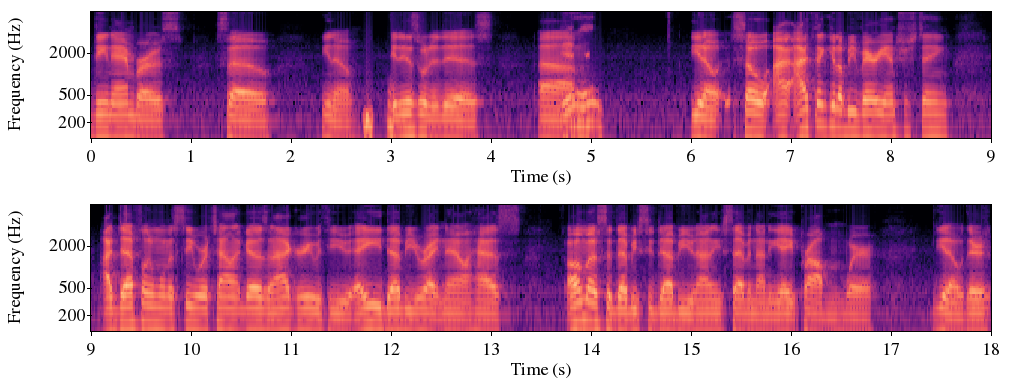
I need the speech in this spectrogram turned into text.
Dean Ambrose, so you know it is what it is. Um, You know, so I, I think it'll be very interesting. I definitely want to see where talent goes, and I agree with you. AEW right now has almost a WCW 97, 98 problem where, you know, there's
